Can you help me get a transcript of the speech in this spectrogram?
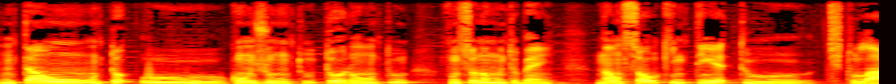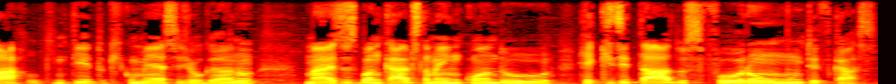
Então, o conjunto Toronto funcionou muito bem. Não só o quinteto titular, o quinteto que começa jogando, mas os bancários também, quando requisitados, foram muito eficazes.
